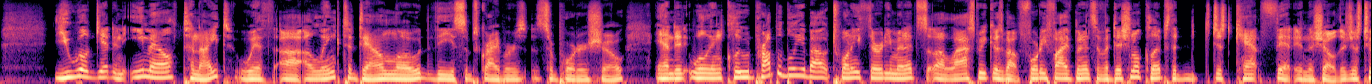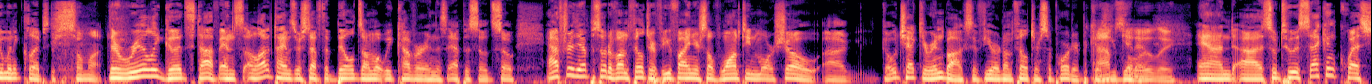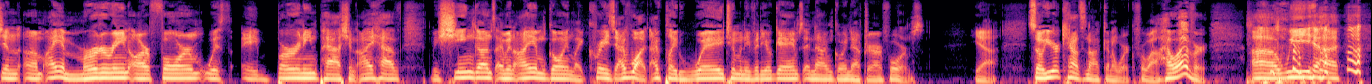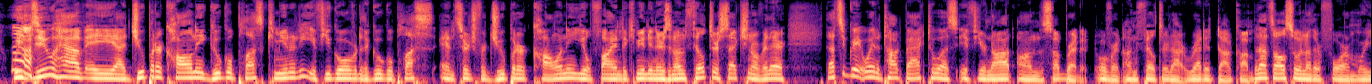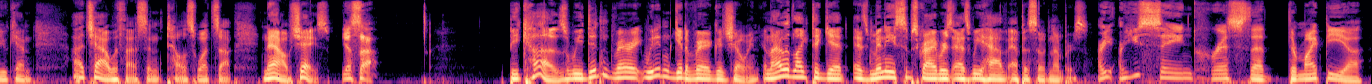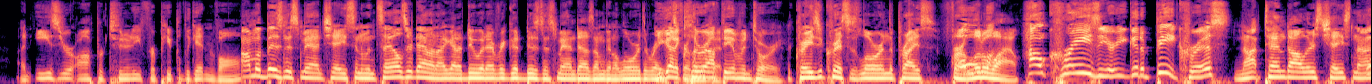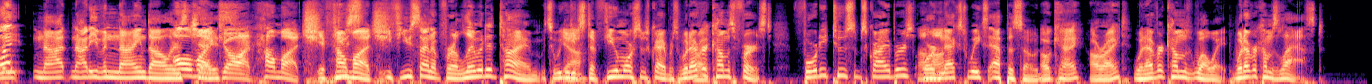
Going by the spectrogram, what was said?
you will get an email tonight with uh, a link to download the subscribers supporters show. And it will include probably about 20 30 minutes. Uh, last week was about 45 minutes of additional clips that just can't fit in the show. There's just too many clips. There's so much. They're really good stuff. And a lot of times there's stuff that builds on what we cover in this episode. So after the episode of unfilter if you find yourself wanting more show uh, go check your inbox if you're an unfiltered supporter because Absolutely. you get it. Absolutely. And uh, so, to a second question, um, I am murdering our forum with a burning passion. I have machine guns. I mean, I am going like crazy. I've watched. I've played way too many video games, and now I'm going after our forums. Yeah. So your account's not going to work for a while. However, uh, we uh, we do have a uh, Jupiter Colony Google Plus community. If you go over to the Google Plus and search for Jupiter Colony, you'll find a community. There's an unfiltered section over there. That's a great way to talk back to us if you're not on the subreddit over at unfiltered.reddit.com. But that's also another forum where you can uh, chat with us and tell us what's up. Now, Chase, Yes, sir. Because we didn't very we didn't get a very good showing, and I would like to get as many subscribers as we have episode numbers. Are you are you saying, Chris, that there might be a an easier opportunity for people to get involved? I'm a businessman, Chase, and when sales are down, I got to do what every good businessman does. I'm going to lower the rates. you got to clear little out the bit. inventory Crazy Chris is lowering the price for a Oh little my- while. How crazy are you going to be, Chris? Not ten dollars, Chase. Not What? e- not not even nine dollars. Oh my Chase. God! How much? If How you, much? If you sign up for a limited time, so we can Yeah. get just a few more subscribers, whatever Right. comes first, forty-two subscribers or Uh-huh. next week's episode, okay. All right. whatever comes. Well, wait, whatever comes last.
